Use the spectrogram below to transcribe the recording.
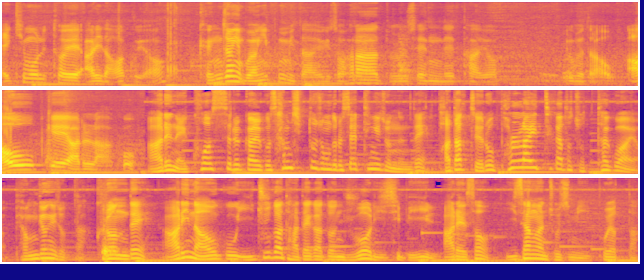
에키모니터에 알이 나왔고요. 굉장히 모양이 이쁩니다. 여기서 하나, 둘, 셋, 넷, 다여 일곱, 여덟, 아홉 아홉 개의 알을 낳았고 알은 에쿠어스를 깔고 30도 정도를 세팅해 줬는데 바닥재로 펄라이트가 더 좋다고 하여 변경해 줬다. 그런데 알이 나오고 2주가 다 돼가던 6월 22일 알에서 이상한 조짐이 보였다.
